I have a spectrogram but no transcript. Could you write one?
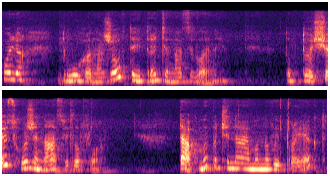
колір, друга на жовтий і третя на зелений. Тобто щось схоже на світлофор. Так, ми починаємо новий проєкт.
